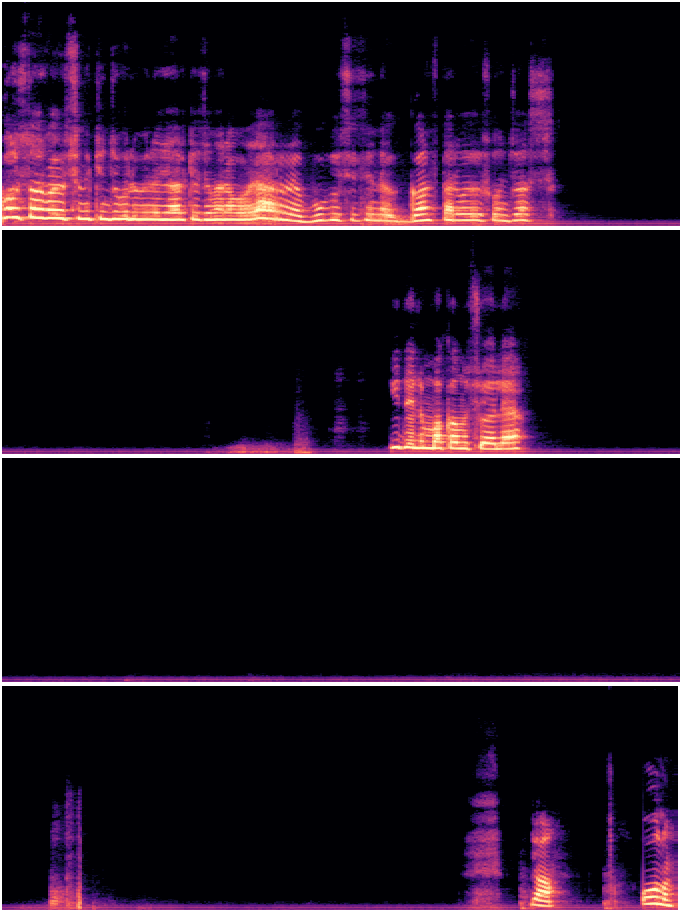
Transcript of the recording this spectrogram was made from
Gunstar Warriors'ın ikinci bölümüne herkese merhabalar. Bugün sizinle Gunstar Warriors oynayacağız. Gidelim bakalım şöyle. Ya oğlum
